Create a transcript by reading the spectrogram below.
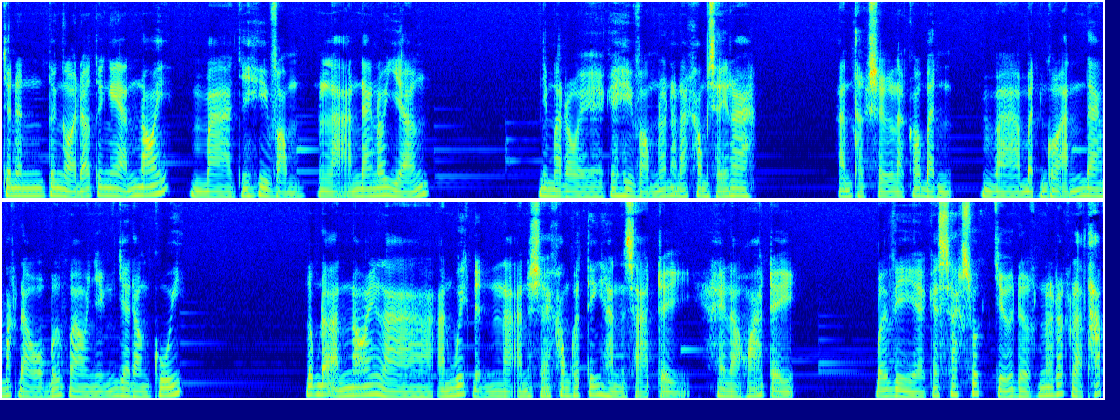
Cho nên tôi ngồi đó tôi nghe ảnh nói mà chỉ hy vọng là ảnh đang nói giỡn. Nhưng mà rồi cái hy vọng đó nó đã không xảy ra. Ảnh thật sự là có bệnh và bệnh của ảnh đang bắt đầu bước vào những giai đoạn cuối. Lúc đó ảnh nói là ảnh quyết định là ảnh sẽ không có tiến hành xạ trị hay là hóa trị, bởi vì cái xác suất chữa được nó rất là thấp,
